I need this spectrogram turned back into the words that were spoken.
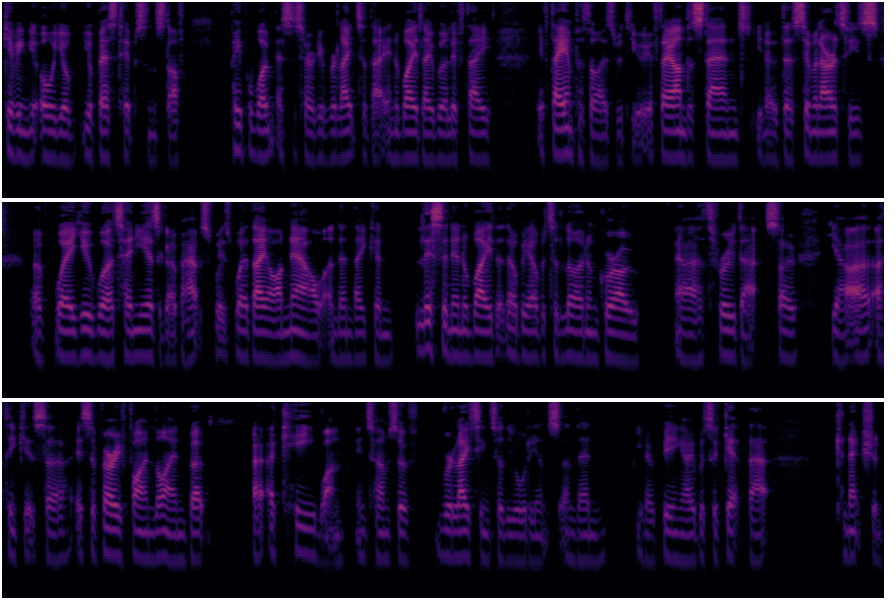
giving all your, your best tips and stuff, people won't necessarily relate to that in the way they will if they if they empathize with you, if they understand, you know, the similarities of where you were 10 years ago, perhaps with where they are now, and then they can listen in a way that they'll be able to learn and grow uh, through that. So, yeah, I, I, think it's a it's a very fine line, but a, a, key one in terms of relating to the audience and then you know being able to get that connection.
